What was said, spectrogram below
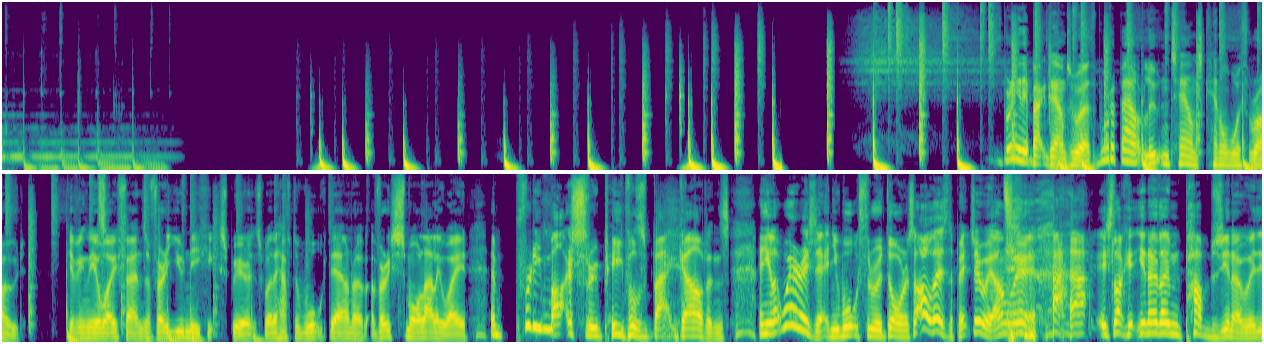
Bringing it back down to earth, what about Luton Town's Kenilworth Road? giving the away fans a very unique experience where they have to walk down a, a very small alleyway and pretty much through people's back gardens. And you're like, where is it? And you walk through a door and it's like, oh, there's the pitch. Here we are. We're here. it's like, you know, them pubs, you know, with,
